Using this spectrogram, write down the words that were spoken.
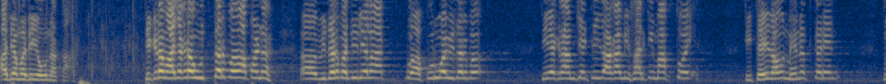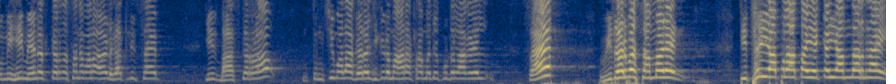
आधीमध्ये येऊ नका. तिकडे माझ्याकडे उत्तर आपण विदर्भ दिलेला पूर्व विदर्भ. ती एक रामचेटची जागा मी सारखी मागतोय. तिथेही जाऊन मेहनत करेन. तुम्ही ही मेहनत करत असताना मला अड घातली साहेब. की भास्करराव तुमची मला गरज इकडे महाराष्ट्रामध्ये कुठं लागेल? साहेब विदर्भ सांभाळेन. तिथेही आपला आता एकही आमदार नाही.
